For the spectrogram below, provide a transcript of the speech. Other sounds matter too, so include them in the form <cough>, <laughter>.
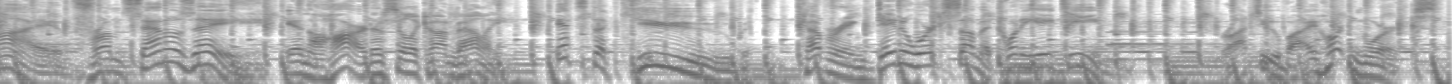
Live from San Jose, in the heart of Silicon Valley, it's theCUBE, covering DataWorks Summit 2018. Brought to you by Hortonworks.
